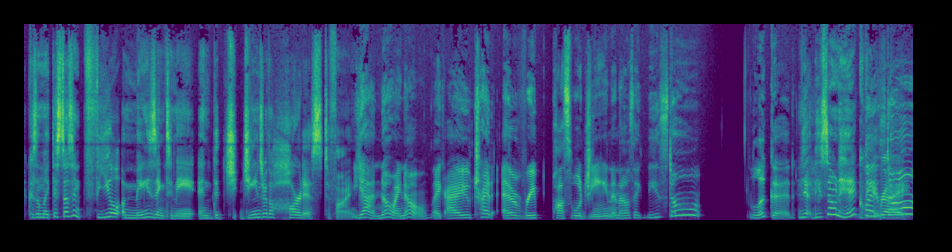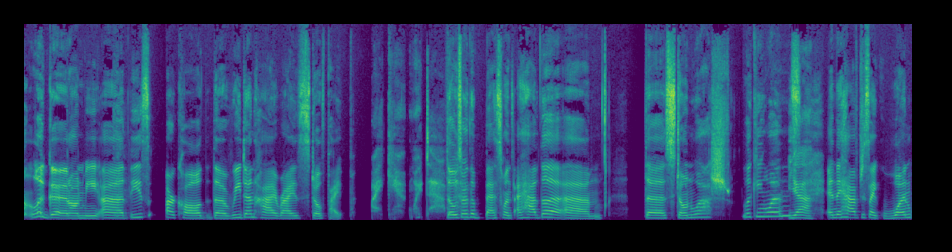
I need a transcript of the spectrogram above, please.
because I'm like, this doesn't feel amazing to me. And the je- jeans are the hardest to find. yeah, no, I know. Like I tried every possible jean, and I was like, these don't look good. Yeah, these don't hit quite right. these right. don't look good on me. Uh, these are called the Redone High Rise Stovepipe. I can't wait to have Those are the best ones. I have the um, the stonewash looking ones. Yeah. and they have just like one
